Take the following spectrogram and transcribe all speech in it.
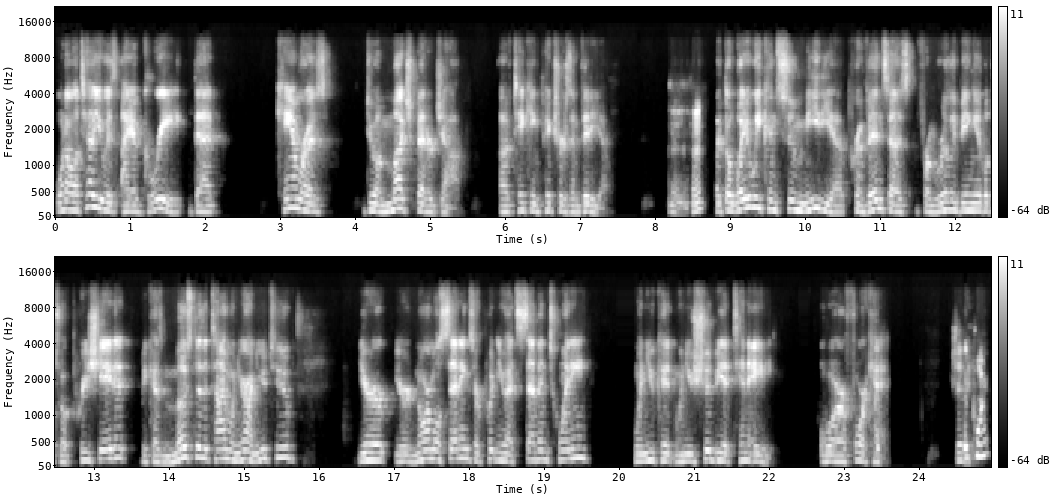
what I will tell you is I agree that cameras do a much better job of taking pictures and video. Mm-hmm. But the way we consume media prevents us from really being able to appreciate it because most of the time when you're on YouTube, your your normal settings are putting you at 720 when you could when you should be at 1080 or 4K. Should good be. point.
